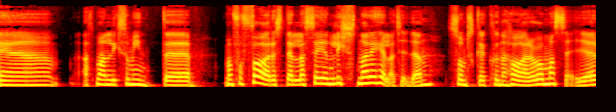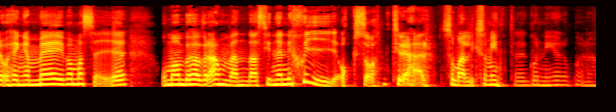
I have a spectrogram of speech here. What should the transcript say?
Eh, att man liksom inte, man får föreställa sig en lyssnare hela tiden som ska kunna höra vad man säger och hänga med i vad man säger. Och man behöver använda sin energi också till det här, så man liksom inte går ner och bara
